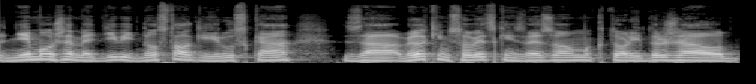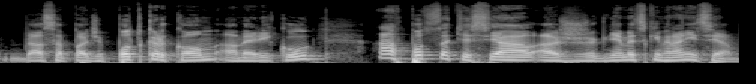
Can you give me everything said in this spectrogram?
nemôžeme diviť nostalgii Ruska za veľkým sovietským zväzom, ktorý držal, dá sa povedať, že pod krkom Ameriku a v podstate siahal až k nemeckým hraniciam.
